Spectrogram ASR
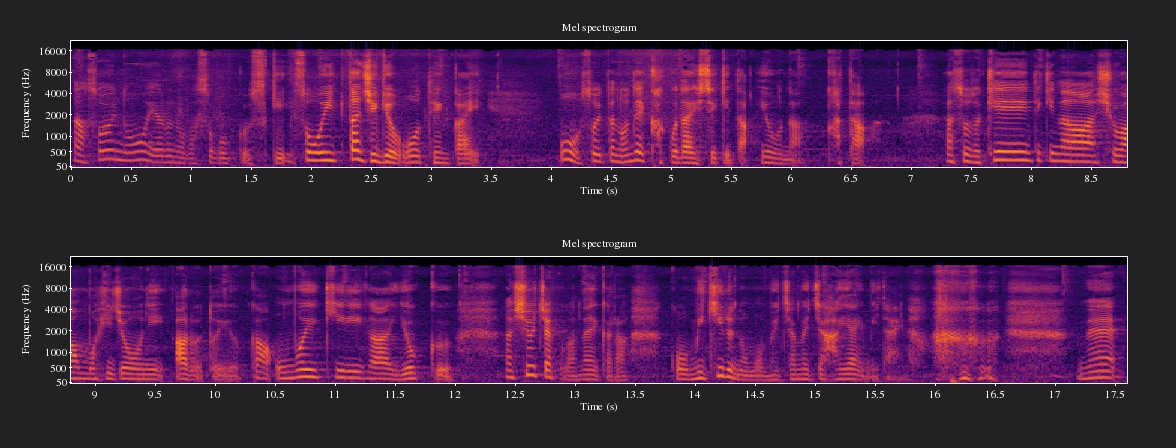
だそういうのをやるのがすごく好き。そういった事業を展開をそういったので拡大してきたような方あそう経営的な手腕も非常にあるというか思い切りがよく執着がないからこう見切るのもめちゃめちゃ早いみたいな。ね。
